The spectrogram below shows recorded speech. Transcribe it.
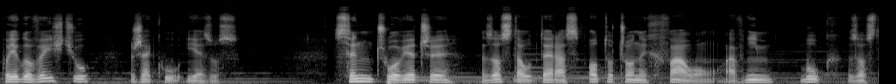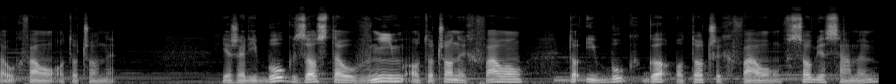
Po jego wyjściu rzekł Jezus: Syn człowieczy został teraz otoczony chwałą, a w nim Bóg został chwałą otoczony. Jeżeli Bóg został w nim otoczony chwałą, to i Bóg go otoczy chwałą w sobie samym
